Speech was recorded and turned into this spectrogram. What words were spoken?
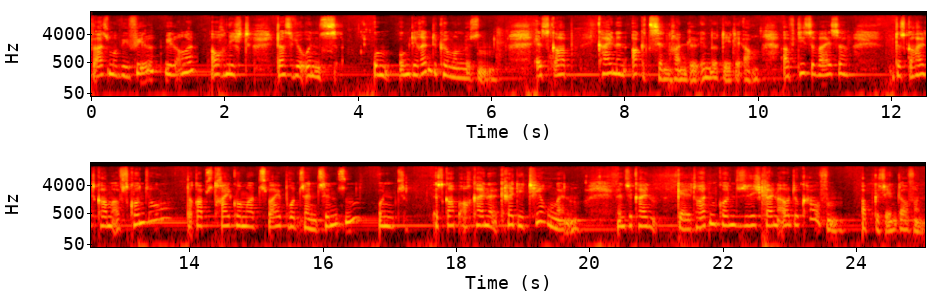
weiß man wie viel, wie lange. Auch nicht, dass wir uns um, um die Rente kümmern müssen. Es gab keinen Aktienhandel in der DDR. Auf diese Weise, das Gehalt kam aufs Konto, da gab es 3,2 Prozent Zinsen und es gab auch keine Kreditierungen. Wenn Sie kein Geld hatten, konnten sie sich kein Auto kaufen. Abgesehen davon.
